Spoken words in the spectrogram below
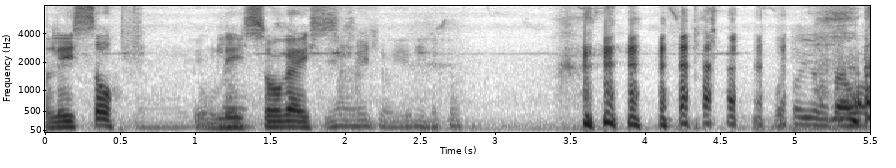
Leso. Yung leso guys. Yung leso, yung buto. buto yung tawag.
